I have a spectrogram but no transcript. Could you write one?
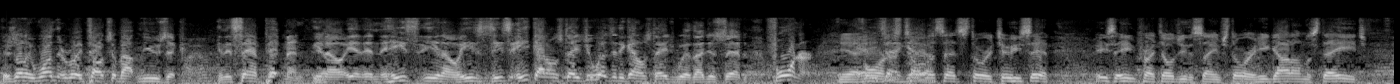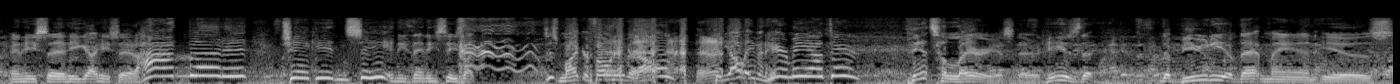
there's only one that really talks about music, and it's Sam Pittman. You Yep. know, and, and he's you know he's, he's he got on stage. Who was it? He got on stage with? I just said Foreigner. Yeah, And he just told yeah. us that story too. He said, he said he probably told you the same story. He got on the stage and he said he got he said hot blooded, check it and see, and he then he sees like, is this microphone even on? Can y'all even hear me out there? Pitt's hilarious, dude. He is the the beauty of that man is.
